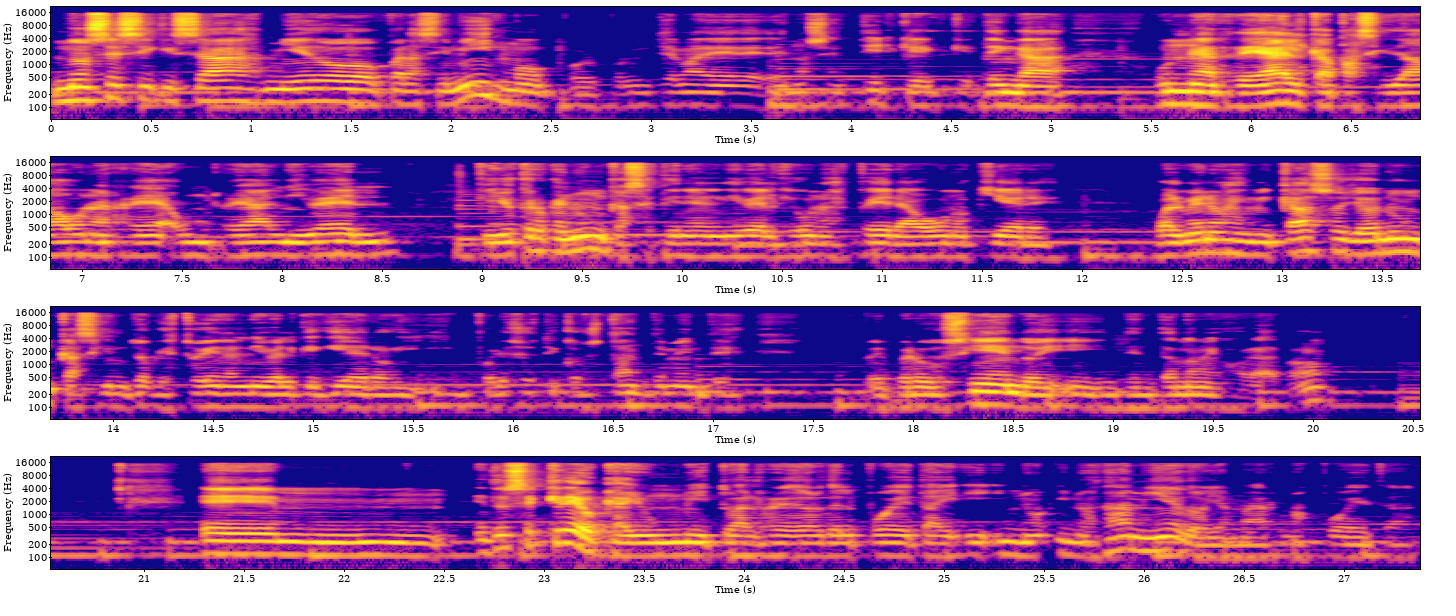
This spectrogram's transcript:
no sé si quizás miedo para sí mismo, por, un tema de, no sentir que, tenga una real capacidad una un real nivel que yo creo que nunca se tiene el nivel que uno espera o uno quiere. O al menos en mi caso yo nunca siento que estoy en el nivel que quiero y, por eso estoy constantemente produciendo e intentando mejorar. Em, entonces creo que hay un mito alrededor del poeta y, y, nos da miedo llamarnos poeta.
